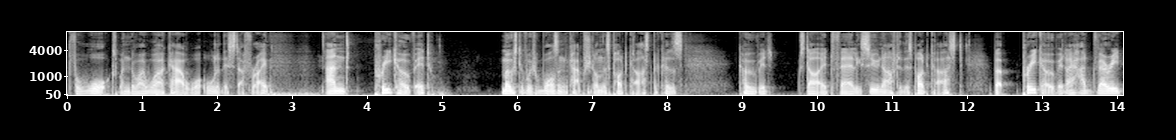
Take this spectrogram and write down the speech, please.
for walks, when do I work out, what all of this stuff, right? And pre-COVID, most of which wasn't captured on this podcast because COVID started fairly soon after this podcast But pre COVID, I had very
